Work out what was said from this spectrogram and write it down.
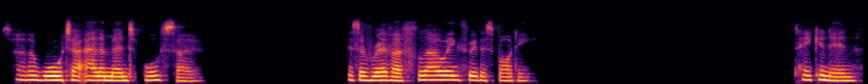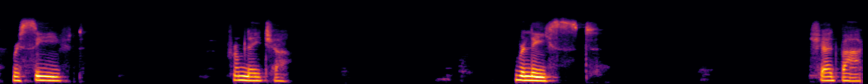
So the water element also is a river flowing through this body, taken in, received from nature, released, shed back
